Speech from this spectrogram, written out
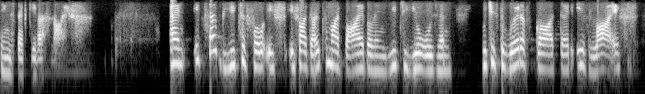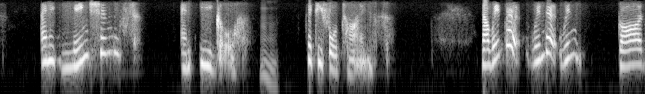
things that give us life. And it's so beautiful if, if I go to my Bible and you to yours, and which is the Word of God that is life, and it mentions an eagle Hmm. 34 times. Now, when the when the when God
